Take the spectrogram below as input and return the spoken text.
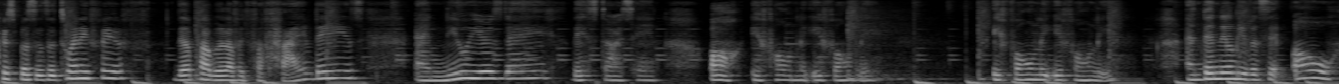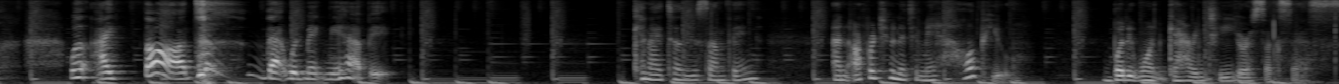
Christmas is the 25th. They'll probably love it for five days. And New Year's Day, they start saying, Oh, if only, if only. If only, if only. And then they'll even say, Oh, well, I thought that would make me happy. Can I tell you something? An opportunity may help you, but it won't guarantee your success.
